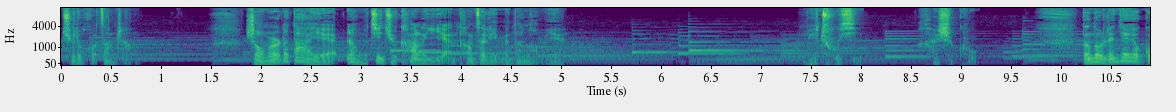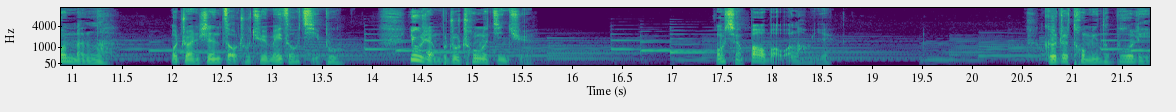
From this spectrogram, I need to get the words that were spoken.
去了火葬场，守门的大爷让我进去看了一眼躺在里面的姥爷，没出息，还是哭。等到人家要关门了，我转身走出去，没走几步，又忍不住冲了进去。我想抱抱我姥爷。隔着透明的玻璃，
